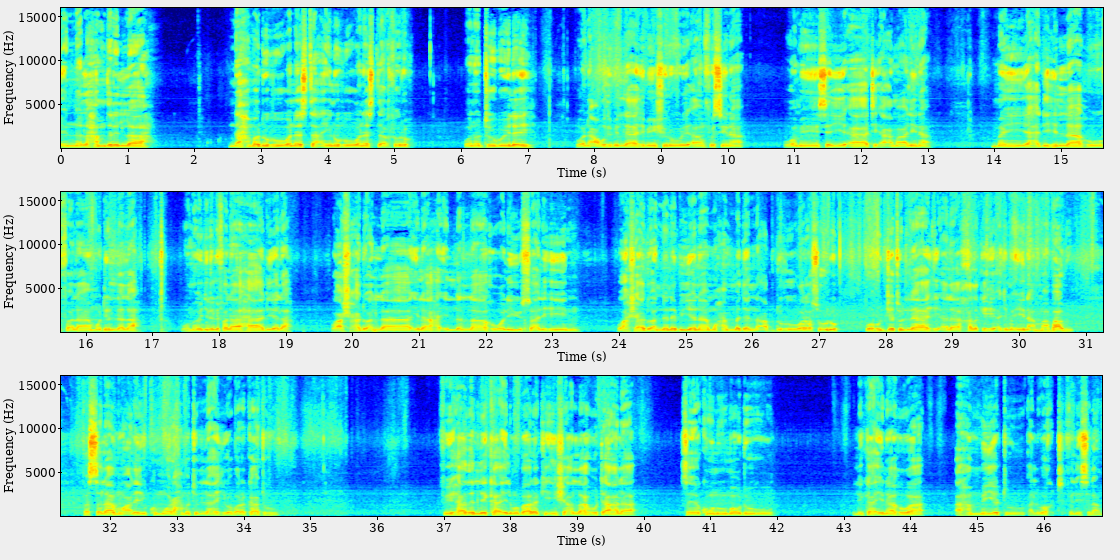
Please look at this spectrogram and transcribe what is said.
إن الحمد لله نحمده ونستعينه ونستغفره ونتوب إليه ونعوذ بالله من شرور أنفسنا ومن سيئات أعمالنا من يهده الله فلا مدل له ومن يجلل فلا هادي له وأشهد أن لا إله إلا الله ولي الصالحين وأشهد أن نبينا محمدا عبده ورسوله وهجة الله على خلقه أجمعين أما بعد فالسلام عليكم ورحمة الله وبركاته في هذا اللقاء المبارك إن شاء الله تعالى سيكون موضوع لقائنا هو أهمية الوقت في الإسلام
